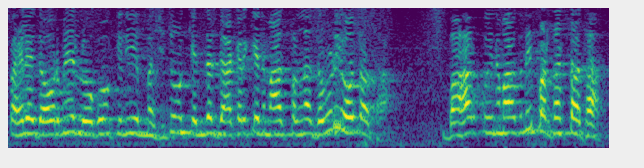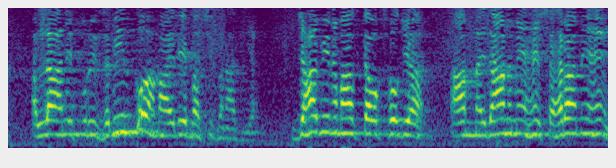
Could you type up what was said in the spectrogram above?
پہلے دور میں لوگوں کے لیے مسجدوں کے اندر جا کر کے نماز پڑھنا ضروری ہوتا تھا۔ باہر کوئی نماز نہیں پڑھ سکتا تھا۔ اللہ نے پوری زمین کو ہمارے لیے مسجد بنا دیا۔ جہاں بھی نماز کا وقت ہو گیا آپ میدان میں ہیں، صحرا میں ہیں،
